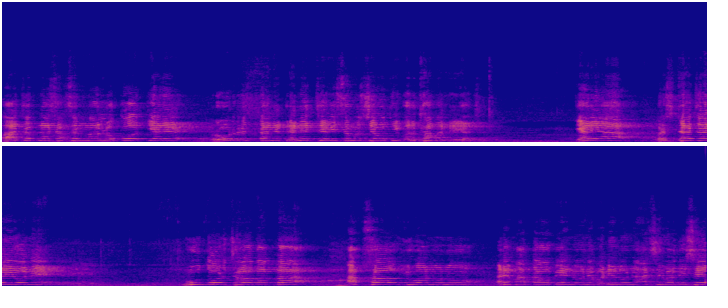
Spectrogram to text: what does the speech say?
ભાજપના શાસનમાં લોકો અત્યારે રોડ, રસ્તા અને ડ્રેનેજ જેવી સમસ્યાઓથી વલખા મારી રહ્યા છે. ત્યારે આ ભ્રષ્ટાચારીઓને મુંહ તોડ જવાબ આપવા આપ સૌ યુવાનોનો અને માતાઓ બહેનો અને વડીલોના આશીર્વાદ હશે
